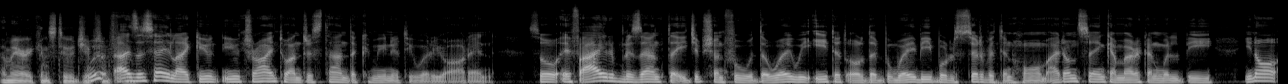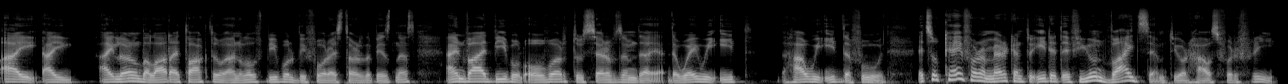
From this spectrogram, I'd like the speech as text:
Americans to Egyptian Well, food? as I say, like you, you try to understand the community where you are in. So if I represent the Egyptian food, the way we eat it, or the way people serve it in home, I don't think American will be. You know, I I I learned a lot. I talked to a lot of people before I started the business. I invite people over to serve them the the way we eat, how we eat the food. It's okay for American to eat it if you invite them to your house for free.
